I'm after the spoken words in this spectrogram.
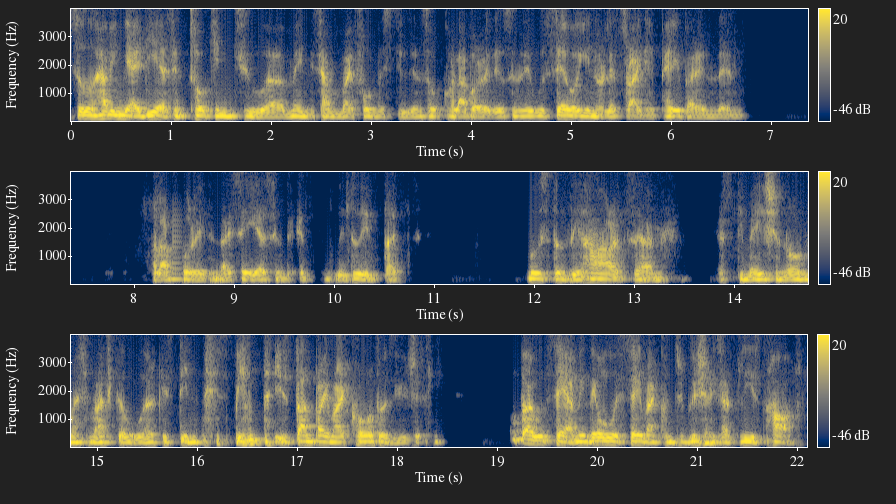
so having the ideas and talking to uh, maybe some of my former students or collaborators, and they would say, "Well, you know, let's write a paper and then collaborate." And I say yes, and, and we do it. But most of the hard um, estimation or mathematical work is, been, is, been, is done by my co-authors usually. Although I would say, I mean, they always say my contribution is at least half.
